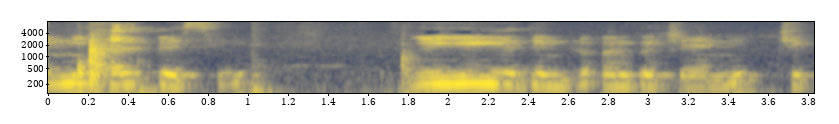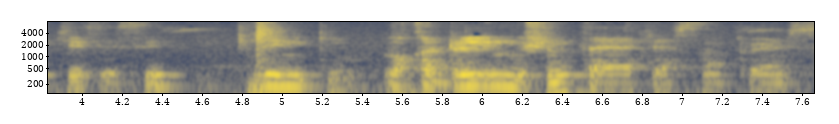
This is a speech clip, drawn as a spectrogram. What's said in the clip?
అన్నీ కలిపేసి ఏ ఏ దీంట్లో పనికొచ్చాయన్నీ చెక్ చేసేసి దీనికి ఒక డ్రిల్లింగ్ మిషన్ తయారు చేస్తాం ఫ్రెండ్స్.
